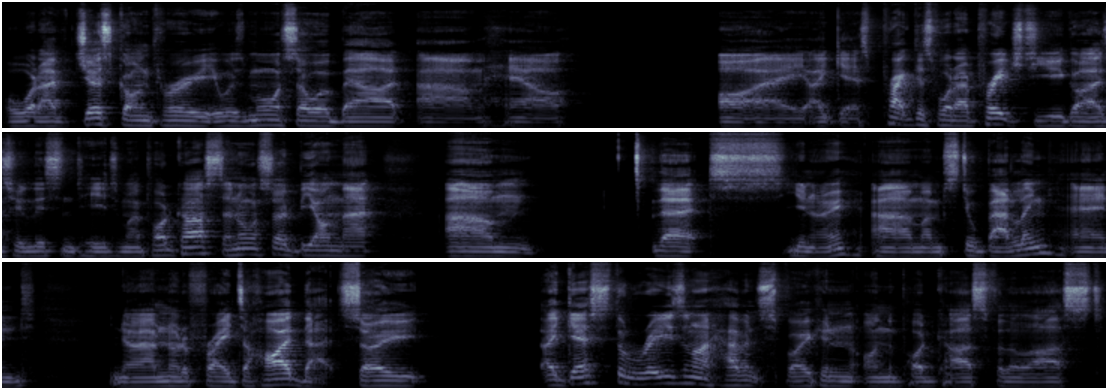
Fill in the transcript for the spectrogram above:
or what I've just gone through. It was more so about um, how I, I guess, practice what I preach to you guys who listen to here to my podcast. And also beyond that, um, that, you know, um, I'm still battling and, you know, I'm not afraid to hide that. So I guess the reason I haven't spoken on the podcast for the last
